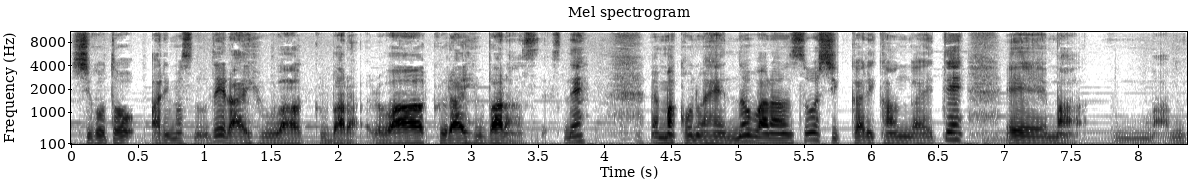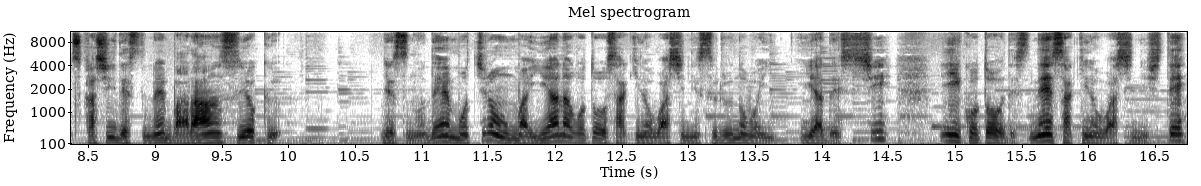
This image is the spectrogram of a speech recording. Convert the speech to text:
仕事ありますのでライフワークバラワークライフバランスですね、まあ、この辺のバランスをしっかり考えて、えー、まあ、まあ、難しいですね。バランスよく。ですのでもちろんま嫌なことを先延ばしにするのも嫌ですしいいことをですね先延ばしにして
